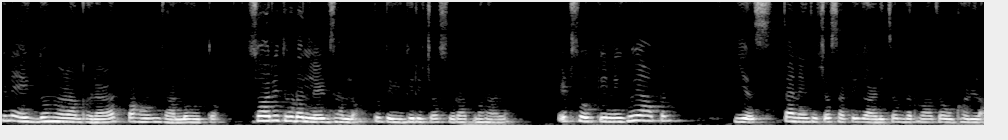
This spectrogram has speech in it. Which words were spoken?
तिने एक दोन वेळा घड्याळात पाहून झालं होतं. सॉरी थोडं लेट झालं तो दिलगिरीच्या सुरात म्हणाला. इट्स ओके निघूया आपण. येस त्याने तिच्यासाठी गाडीचा दरवाजा उघडला.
